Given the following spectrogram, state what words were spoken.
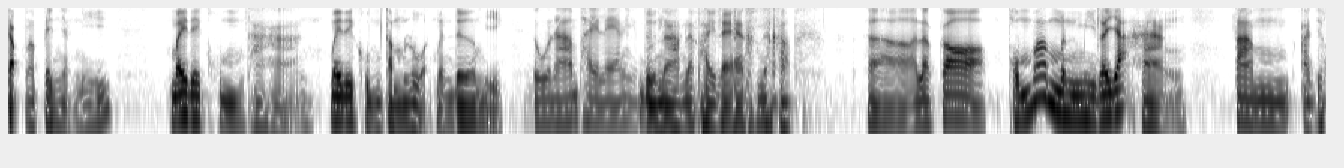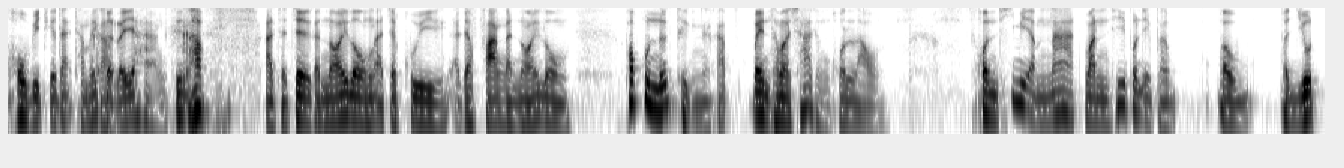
กลับมาเป็นอย่างนี้ ไม่ได้คุมทหาร ไม่ได้คุมตำรวจเหมือนเดิมอีก ดูน้ำภัยแล้งอยู่ดูน้ำและภัยแรงนะครับเอ่อแล้วก็ผมว่ามันมีระยะห่างตามอาจจะโควิดก็ได้ทำให้เกิดระยะห่างขึ้นครับอาจจะเจอกันน้อยลง อาจจะคุย อาจจะฟังกันน้อยลง เพราะคุณนึกถึงนะครับ เป็นธรรมชาติของคนเรา คนที่มีอำนาจวันที่พลเอกประประประยุทธ์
